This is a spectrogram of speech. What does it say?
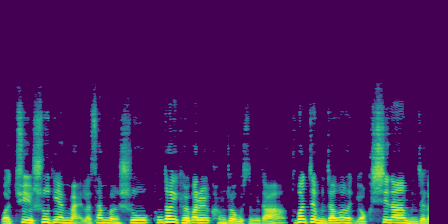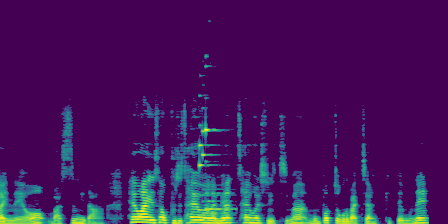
我去书店买了三本书. 동작의 결과를 강조하고 있습니다. 두 번째 문장은 역시나 문제가 있네요. 맞습니다. 회화에서 굳이 사용하려면 사용할 수 있지만 문법적으로 맞지 않기 때문에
